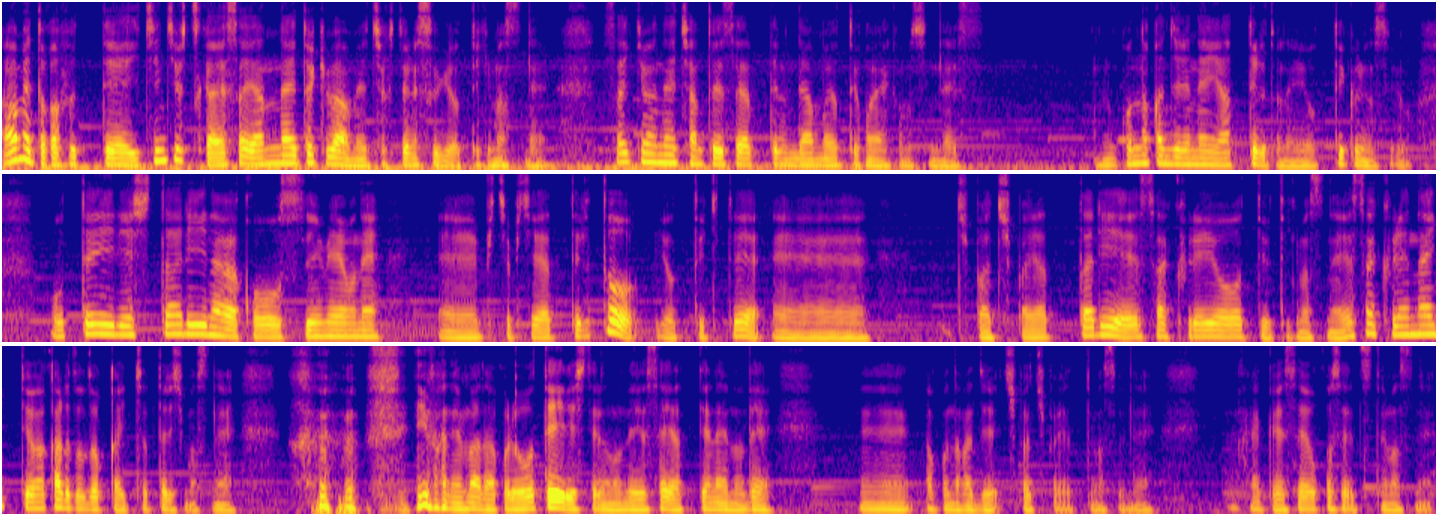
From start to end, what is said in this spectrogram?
雨とか降って1日2日餌やんない時はめちゃくちゃねすぐ寄ってきますね。最近はねちゃんと餌やってるんであんま寄ってこないかもしれないです。こんな感じでねやってるとね寄ってくるんですよ。お手入れしたりなんかこう水面をね、えー、ピチャピチャやってると寄ってきて、えーチュパチュパやったり餌くれよって言ってきますね。餌くれないって分かるとどっか行っちゃったりしますね。今ねまだこれお手入れしてるので餌やってないので、えー、あこんな感じでチュパチュパやってますよね。早く餌よこせっつってますね。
